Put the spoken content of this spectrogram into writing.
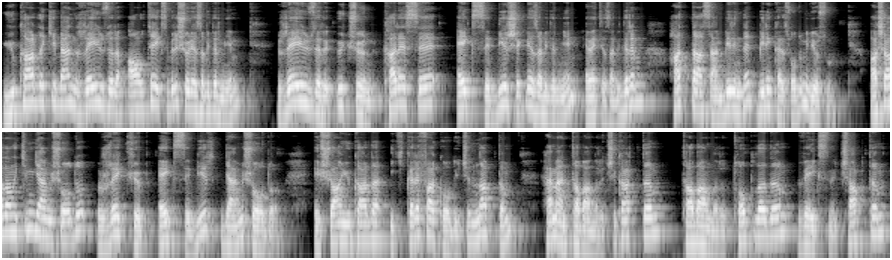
Yukarıdaki ben R üzeri 6 eksi 1'i şöyle yazabilir miyim? R üzeri 3'ün karesi eksi 1 şeklinde yazabilir miyim? Evet yazabilirim. Hatta sen birinde 1'in karesi olduğunu biliyorsun. Aşağıdan da kim gelmiş oldu? R küp eksi 1 gelmiş oldu. E şu an yukarıda 2 kare fark olduğu için ne yaptım? Hemen tabanları çıkarttım. Tabanları topladım ve ikisini çarptım.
